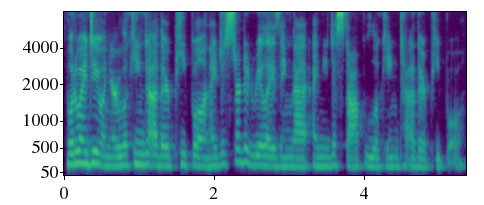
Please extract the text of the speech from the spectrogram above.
what do I do? And you're looking to other people. And I just started realizing that I need to stop looking to other people.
